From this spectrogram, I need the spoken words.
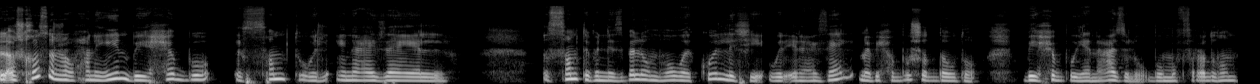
الأشخاص الروحانيين بيحبوا الصمت والإنعزال. الصمت بالنسبة لهم هو كل شيء والإنعزال ما بيحبوش الضوضاء بيحبوا ينعزلوا بمفردهم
